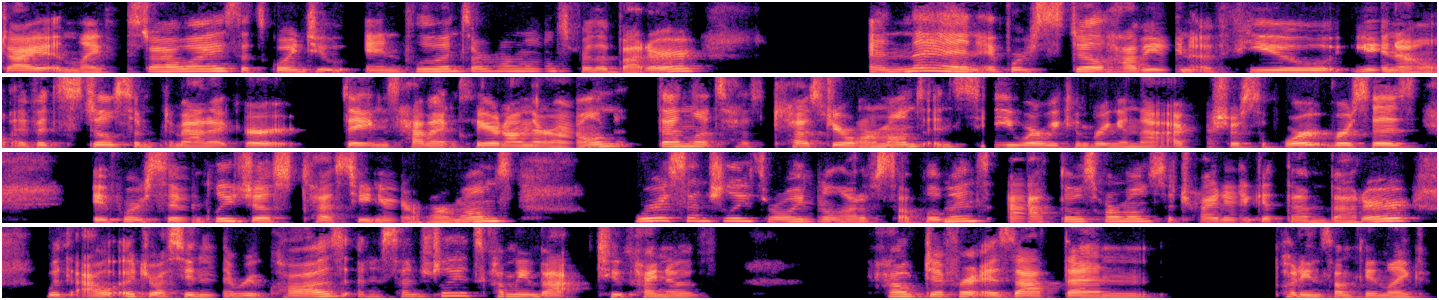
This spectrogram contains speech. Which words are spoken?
diet and lifestyle wise, that's going to influence our hormones for the better And then if we're still having a few, you know, if it's still symptomatic or things haven't cleared on their own, then let's test your hormones and see where we can bring in that extra support versus if we're simply just testing your hormones, we're essentially throwing a lot of supplements at those hormones to try to get them better without addressing the root cause. And essentially, it's coming back to kind of how different is that than putting something like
